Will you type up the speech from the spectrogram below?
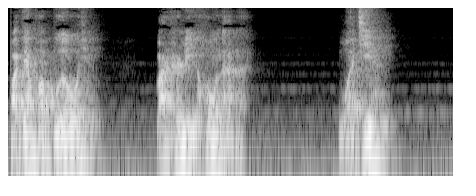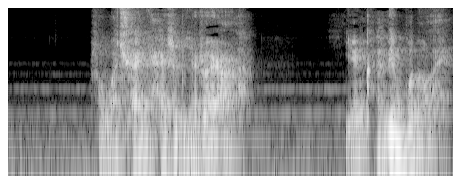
把电话拨过去，完事了以后呢，我接。说我劝你还是别这样了，人肯定不能来。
